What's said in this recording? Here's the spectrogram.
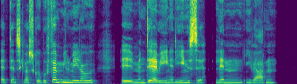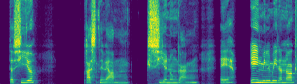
at den skal være skubbet 5 mm ud, øhm, men det er vi en af de eneste lande i verden, der siger. Resten af verden siger nogle gange, at 1 mm nok,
